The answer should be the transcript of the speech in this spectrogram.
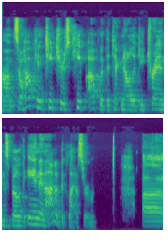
Um, so how can teachers keep up with the technology trends both in and out of the classroom? Uh,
